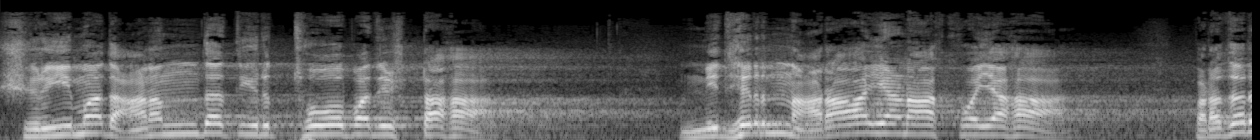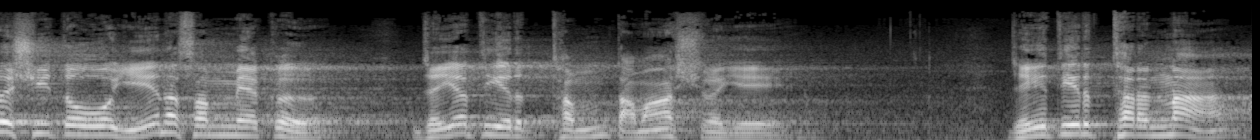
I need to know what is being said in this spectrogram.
ಶ್ರೀಮದ್ ಆನಂದ ತೀರ್ಥೋಪದಿಷ್ಟ ನಿಧಿರ್ನಾರಾಯಣಾಹ್ವಯ ಪ್ರದರ್ಶಿತೋ ಏನ ಸಮ್ಯಕ್ ಜಯತೀರ್ಥಂ ತಮಾಶ್ರಯೇ. ಜಯತೀರ್ಥರನ್ನು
